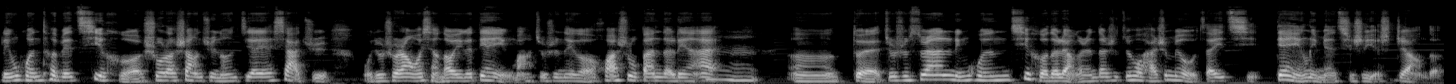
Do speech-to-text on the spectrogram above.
灵魂特别契合，说了上句能接下句，我就说让我想到一个电影嘛，就是那个花束般的恋爱。嗯嗯，对，就是虽然灵魂契合的两个人，但是最后还是没有在一起。电影里面其实也是这样的，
